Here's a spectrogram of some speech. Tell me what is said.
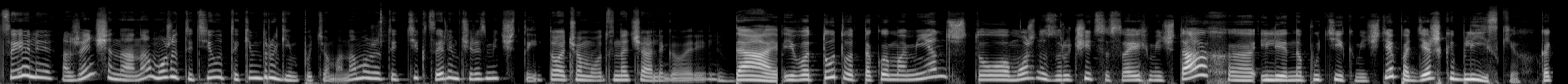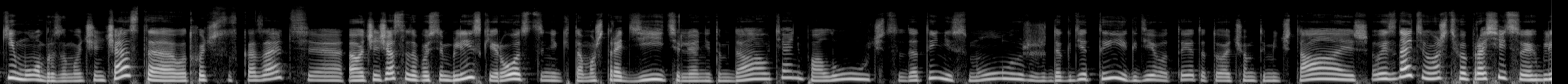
цели, а женщина действительно, она может идти вот таким другим путем. Она может идти к целям через мечты. То, о чем мы вот вначале говорили. Да, и вот тут вот такой момент, что можно заручиться в своих мечтах э, или на пути к мечте поддержкой близких. Каким образом? Очень часто, вот хочется сказать, э, очень часто, допустим, близкие, родственники, там, может, родители, они там, да, у тебя не получится, да ты не сможешь, да где ты, где вот это, то, о чем ты мечтаешь. Вы знаете, вы можете попросить своих близких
